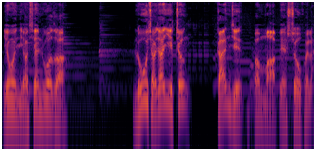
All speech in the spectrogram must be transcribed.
因为你要掀桌子。”卢小佳一怔，赶紧把马鞭收回来，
